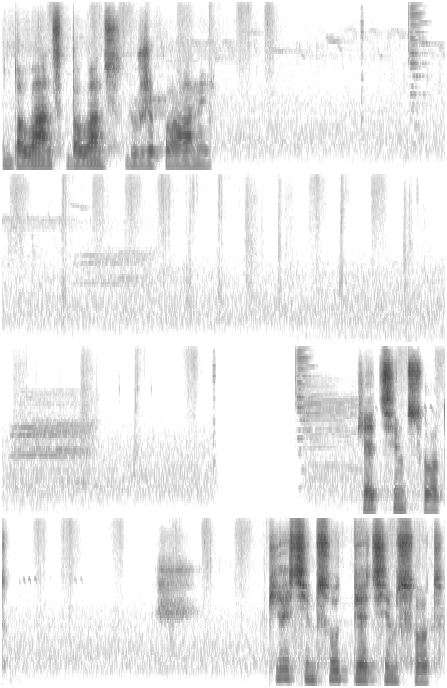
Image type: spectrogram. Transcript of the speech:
Баланс, баланс дуже поганий. П'ять сімсот. П'ять сімсот, п'ять сімсот.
